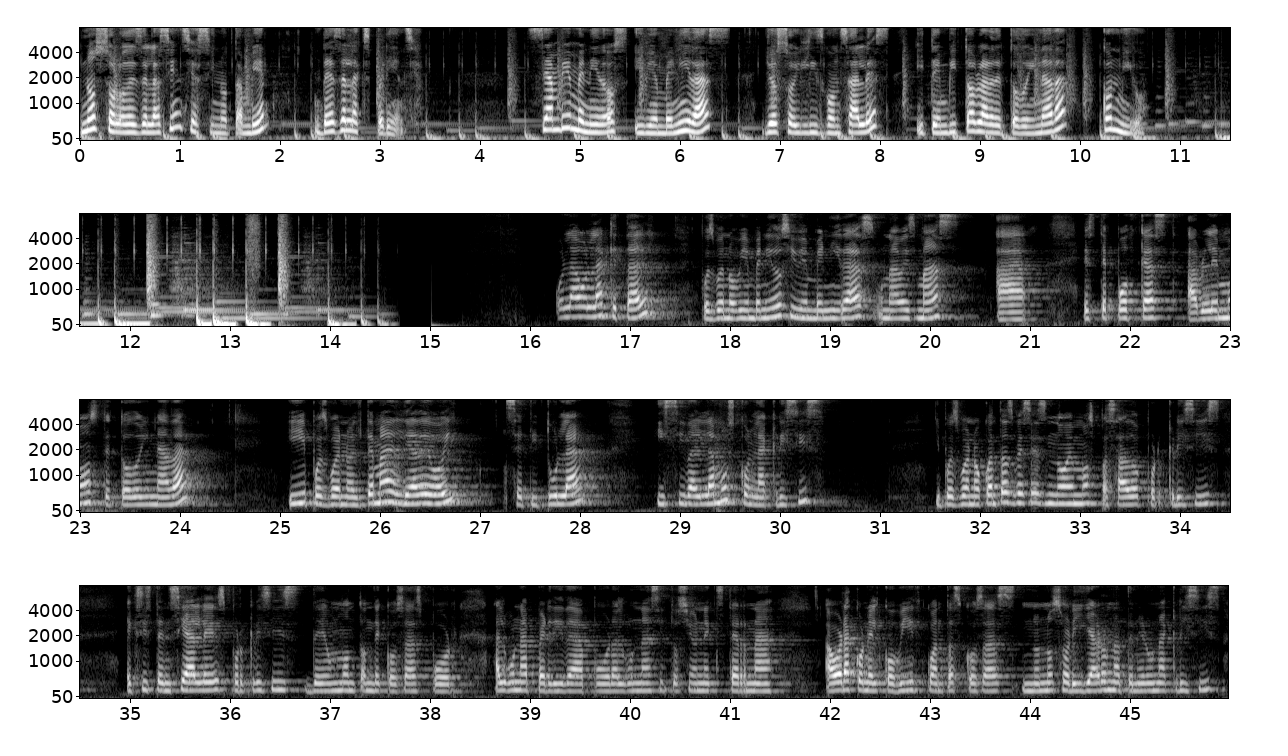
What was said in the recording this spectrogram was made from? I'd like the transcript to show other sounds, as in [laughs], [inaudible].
no solo desde la ciencia, sino también desde la experiencia. Sean bienvenidos y bienvenidas. Yo soy Liz González y te invito a hablar de todo y nada conmigo. Hola, hola, ¿qué tal? Pues bueno, bienvenidos y bienvenidas una vez más a este podcast Hablemos de todo y nada. Y pues bueno, el tema del día de hoy se titula ¿Y si bailamos con la crisis? Y pues bueno, ¿cuántas veces no hemos pasado por crisis existenciales, por crisis de un montón de cosas, por alguna pérdida, por alguna situación externa? Ahora con el COVID, ¿cuántas cosas no nos orillaron a tener una crisis?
